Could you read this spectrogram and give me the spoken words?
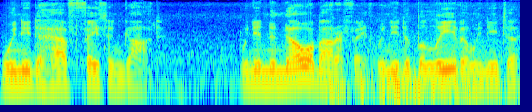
we need to have faith in God. We need to know about our faith. We need to believe it. We need to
